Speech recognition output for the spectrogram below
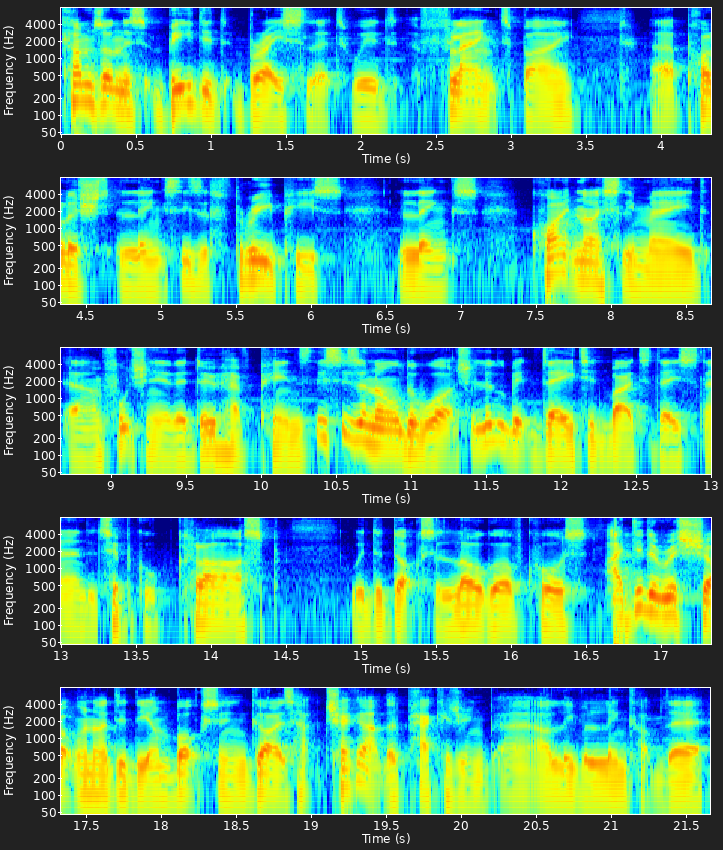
Comes on this beaded bracelet with flanked by uh, polished links. These are three-piece links quite nicely made. Uh, unfortunately, they do have pins. This is an older watch, a little bit dated by today's standard. Typical clasp with the Doxa logo, of course. I did a wrist shot when I did the unboxing. Guys, check out the packaging. Uh, I'll leave a link up there.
